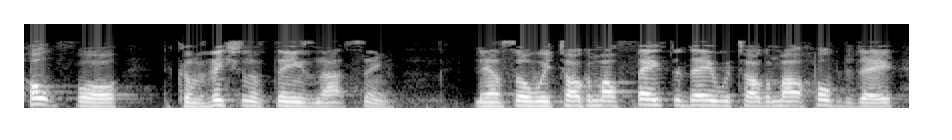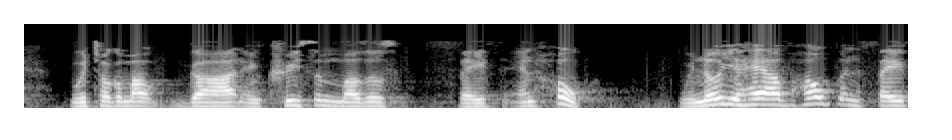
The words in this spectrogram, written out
hoped for, conviction of things not seen. Now, so we're talking about faith today, we're talking about hope today, we're talking about God increasing mothers' faith and hope. We know you have hope and faith,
